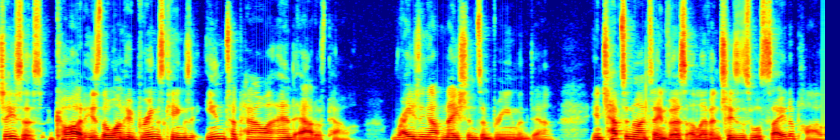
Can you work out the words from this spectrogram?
Jesus, God, is the one who brings kings into power and out of power, raising up nations and bringing them down. In chapter 19, verse 11, Jesus will say to Pilate,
